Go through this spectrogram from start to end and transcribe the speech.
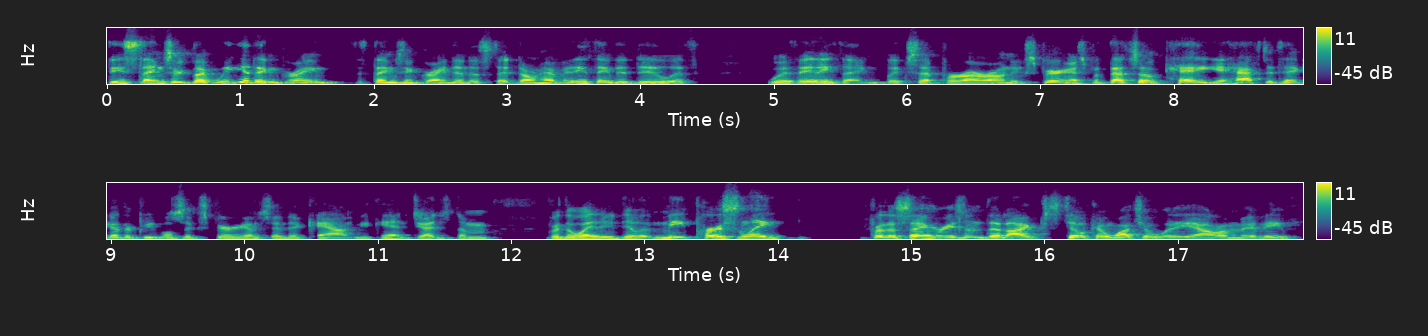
these things are like we get ingrained things ingrained in us that don't have anything to do with with anything except for our own experience but that's okay you have to take other people's experience into account you can't judge them for the way they do it. Me personally, for the same reason that I still can watch a Woody Allen movie,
